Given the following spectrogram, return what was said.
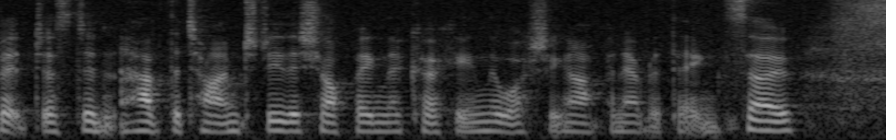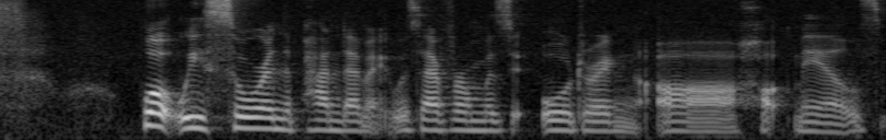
but just didn't have the time to do the shopping the cooking the washing up and everything so what we saw in the pandemic was everyone was ordering our hot meals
